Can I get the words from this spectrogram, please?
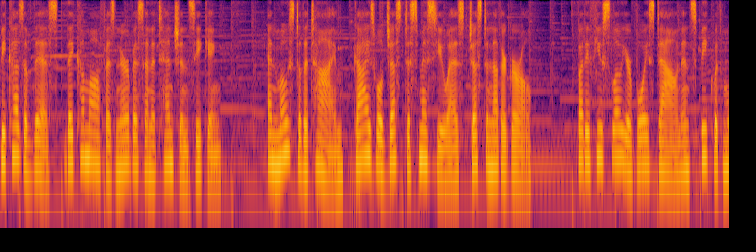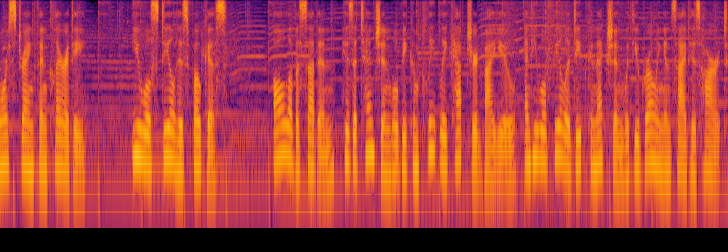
Because of this, they come off as nervous and attention-seeking. And most of the time, guys will just dismiss you as just another girl. But if you slow your voice down and speak with more strength and clarity, you will steal his focus. All of a sudden, his attention will be completely captured by you, and he will feel a deep connection with you growing inside his heart.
